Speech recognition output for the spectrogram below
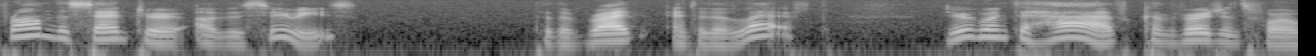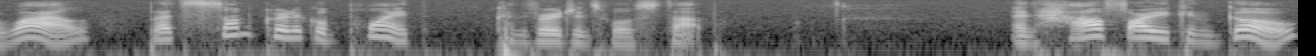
from the center of the series, to the right and to the left, you're going to have convergence for a while, but at some critical point, convergence will stop. And how far you can go,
